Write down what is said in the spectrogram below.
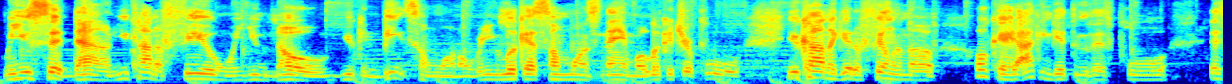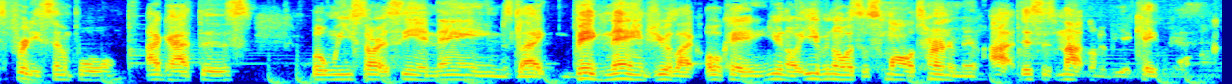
when you sit down, you kind of feel when you know you can beat someone, or when you look at someone's name or look at your pool, you kind of get a feeling of okay, I can get through this pool. It's pretty simple. I got this. But when you start seeing names like big names, you're like, okay, you know, even though it's a small tournament, I, this is not going to be a cakewalk.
